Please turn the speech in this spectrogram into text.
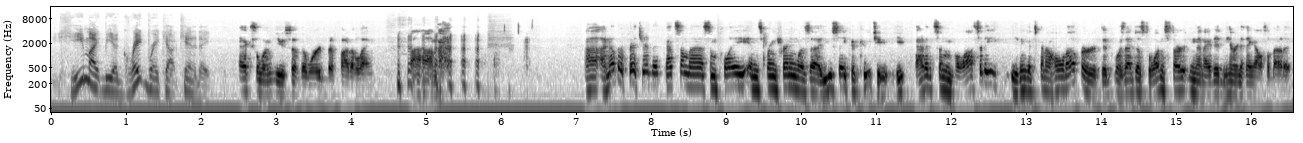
he might be a great breakout candidate. Excellent use of the word befuddling. Um, uh, another pitcher that got some uh, some play in spring training was uh, Yusei Kikuchi. He added some velocity. You think it's going to hold up, or did, was that just one start and then I didn't hear anything else about it?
